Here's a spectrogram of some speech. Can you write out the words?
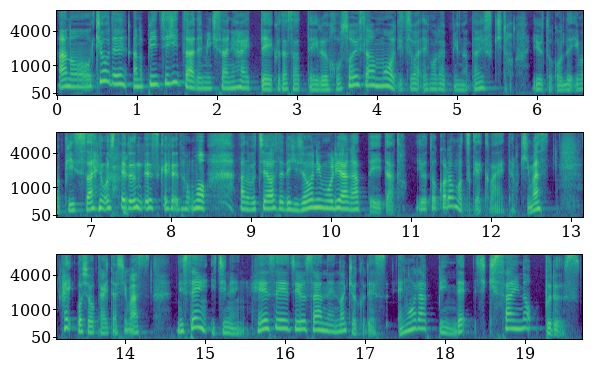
あの今日であのピンチヒッターでミキサーに入ってくださっている細井さんも実はエゴラッピンが大好きというところで今ピースサインをしてるんですけれども、あの打ち合わせで非常に盛り上がっていたというところも付け加えておきます。はいご紹介いたします。2001年平成13年の曲です。エゴラッピンで色彩のブルース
